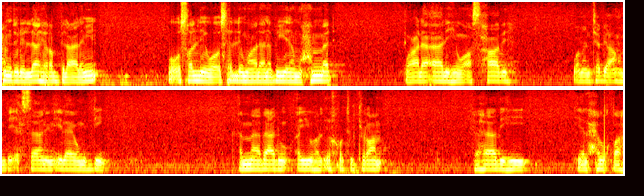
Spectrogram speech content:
الحمد لله رب العالمين وأصلي وأسلم على نبينا محمد وعلى آله وأصحابه ومن تبعهم بإحسان إلى يوم الدين. أما بعد أيها الإخوة الكرام فهذه هي الحلقة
